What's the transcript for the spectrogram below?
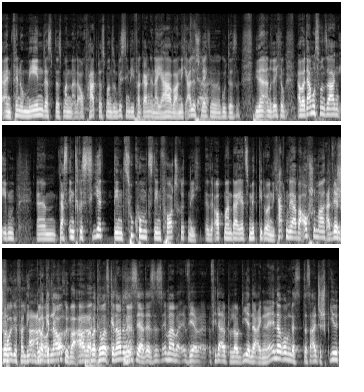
ein Phänomen, das, das man auch hat, dass man so ein bisschen in die Vergangenheit, na ja, war nicht alles schlecht, und gut, das ist wieder eine andere Richtung. Aber da muss man sagen, eben, ähm, das interessiert den Zukunfts-, den Fortschritt nicht. Also, ob man da jetzt mitgeht oder nicht. Hatten wir aber auch schon mal Hat wir in schon, Folge verlinken aber wir genau, auch über Arbeit. Aber Thomas, genau das Ne? ist ja, das ist immer, wir, viele applaudieren der eigenen Erinnerung, das, das alte Spiel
